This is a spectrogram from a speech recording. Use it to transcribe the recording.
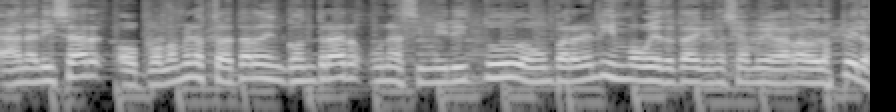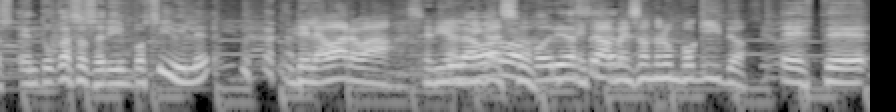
analizar, o por lo menos tratar de encontrar una similitud o un paralelismo. Voy a tratar de que no sea muy agarrado de los pelos. En tu caso sería imposible. De la barba sería De en la mi barba caso. podría Estaba ser. pensándolo un poquito. Este,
